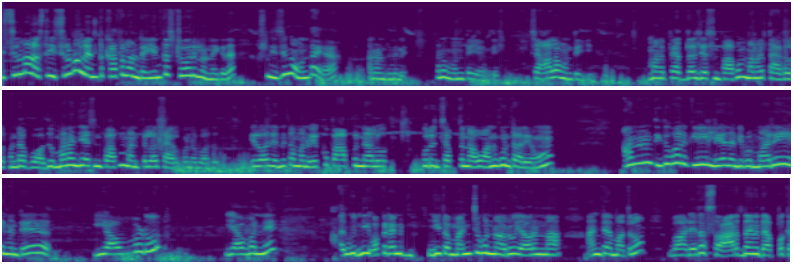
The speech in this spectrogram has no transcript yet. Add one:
ఈ సినిమాలు వస్తే ఈ సినిమాలు ఎంత కథలు ఉంటాయి ఎంత స్టోరీలు ఉన్నాయి కదా అసలు నిజంగా ఉంటాయా? అని ఉంటుంది కానీ ఉంటాయండి చాలా ఉంటాయి. మన పెద్దలు చేసిన పాపం మనకు తగలకుండా పోదు. మనం చేసిన పాపం మన పిల్లలు తగలకుండా పోదు. ఈరోజు ఎందుకంటే మనం ఎక్కువ పాపుణ్యాలు గురించి చెప్తున్నావు అనుకుంటారేమో? అంత ఇదివరకు లేదండి. ఇప్పుడు మరీ ఏంటంటే ఎవడు ఎవరిని అది నీ ఒకటండి నీతో మంచిగా ఉన్నారు ఎవరన్నా అంటే మాత్రం వాడేదో స్వార్థానికి తప్పక.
